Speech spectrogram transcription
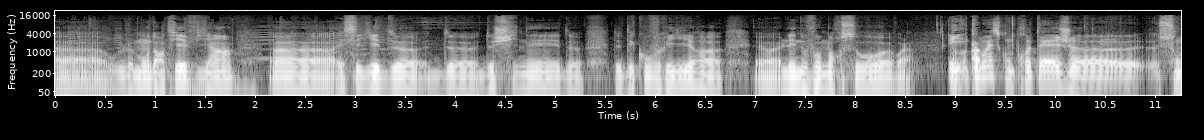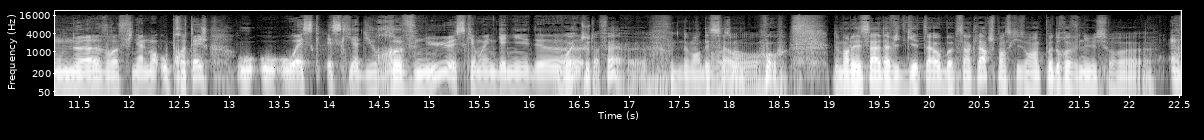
où le monde entier vient euh, essayer de, de, chiner et de, de découvrir euh, les nouveaux morceaux. voilà. Et comment est-ce qu'on protège son œuvre finalement Ou protège Ou, ou, est-ce est qu'il y a du revenu? Est-ce qu'il y a moyen de gagner de... Oui, tout à fait. demandez, ça demandez ça à David Guetta ou Bob Sinclair. Je pense qu'ils ont un peu de revenus sur. On,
